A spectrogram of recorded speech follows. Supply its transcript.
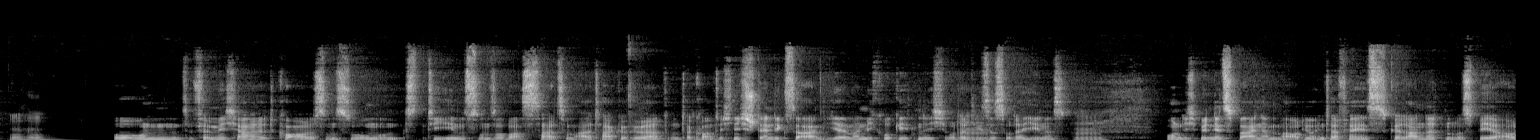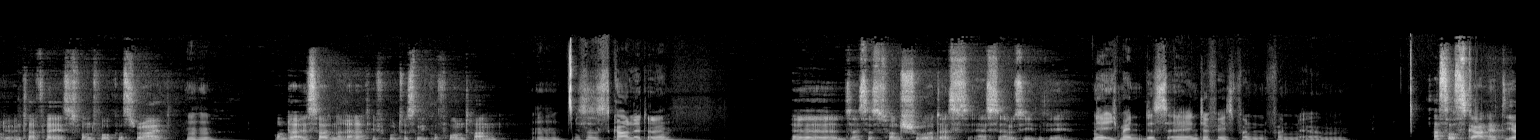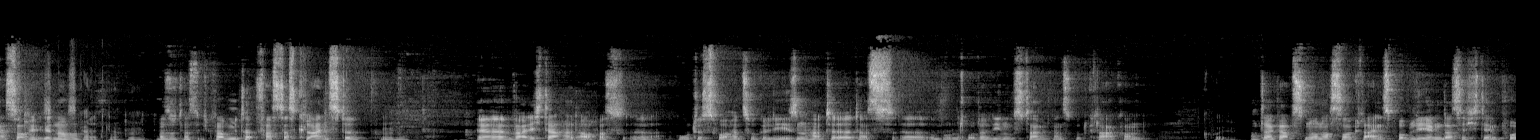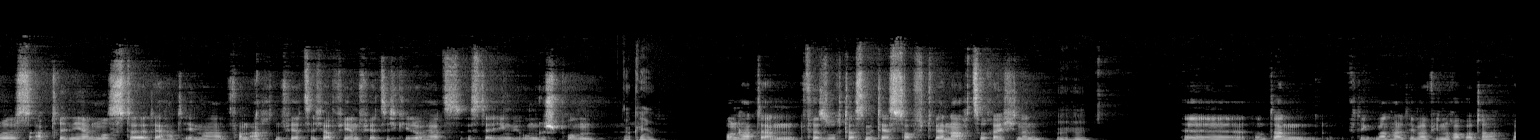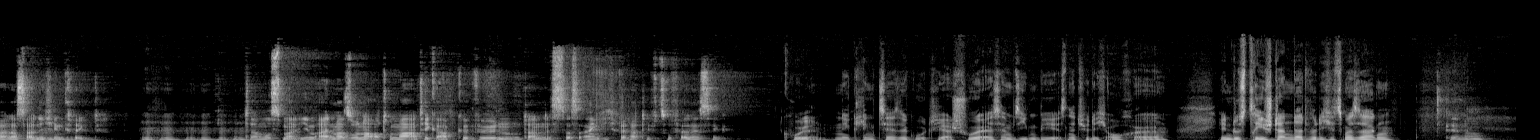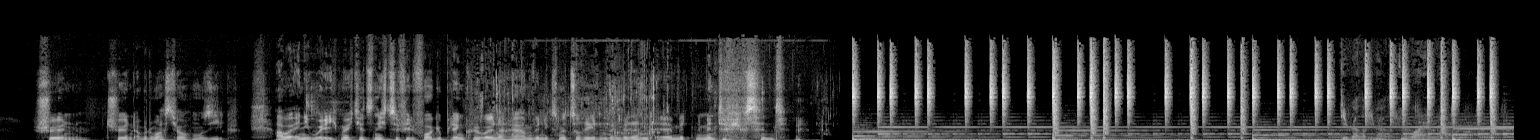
Und für mich halt Calls und Zoom und Teams und sowas halt zum Alltag gehört. Und da konnte ich nicht ständig sagen, hier mein Mikro geht nicht oder dieses oder jenes. Und ich bin jetzt bei einem Audio-Interface gelandet, ein USB-Audio-Interface von Focusrite. Und da ist halt ein relativ gutes Mikrofon dran. Mhm. Ist das Scarlett, oder? Äh, das ist von Shure, das SM7B. Nee, ich meine das äh, Interface von, von ähm, Achso, Scarlett, ja, sorry, genau. Scarlett, genau. Mhm. Also das, ich glaube, fast das kleinste, äh, weil ich da halt auch was äh, Gutes vorher zu gelesen hatte, dass äh, Ubuntu oder Linux damit ganz gut klarkommt. Cool. Und da gab es nur noch so ein kleines Problem, dass ich den Puls abtrainieren musste. Der hat immer von 48 auf 44 Kilohertz, ist der irgendwie umgesprungen Okay. und hat dann versucht, das mit der Software nachzurechnen. Mhm. Äh, und dann klingt man halt immer wie ein Roboter, weil das halt nicht hinkriegt. Mhm. Und da muss man ihm einmal so eine Automatik abgewöhnen und dann ist das eigentlich relativ zuverlässig. Cool. Nee, klingt sehr, sehr gut. Ja, Shure SM7B ist natürlich auch äh, Industriestandard, würde ich jetzt mal sagen. Genau. Schön, schön. Aber du machst ja auch Musik. Aber anyway, ich möchte jetzt nicht zu viel Vorgeplänkel, weil nachher haben wir nichts mehr zu reden, wenn wir dann äh, mitten im Interview sind. Development environment.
